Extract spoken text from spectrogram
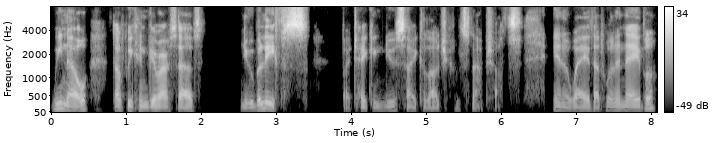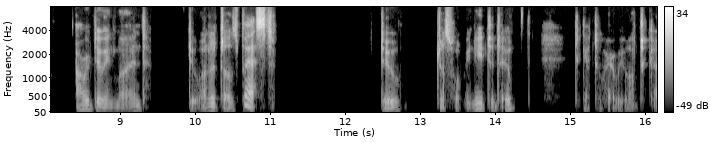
we know that we can give ourselves new beliefs by taking new psychological snapshots in a way that will enable our doing mind do what it does best do just what we need to do to get to where we want to go.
